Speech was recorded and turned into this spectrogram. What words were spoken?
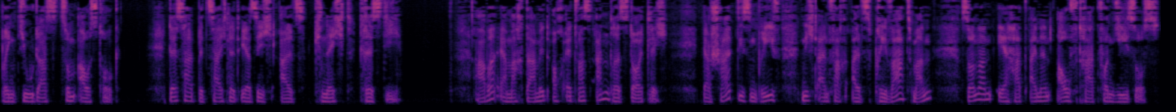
bringt Judas zum Ausdruck. Deshalb bezeichnet er sich als Knecht Christi. Aber er macht damit auch etwas anderes deutlich. Er schreibt diesen Brief nicht einfach als Privatmann, sondern er hat einen Auftrag von Jesus.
